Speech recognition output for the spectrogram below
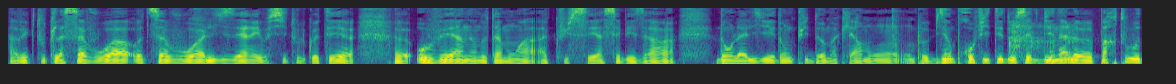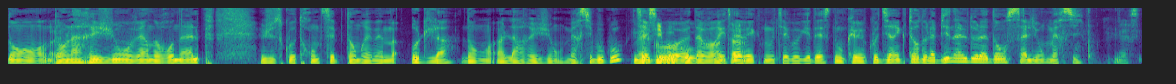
avec toute la Savoie, Haute-Savoie, l'Isère et aussi tout le côté Auvergne, notamment à, à QC, à Cébéza, dans l'Allier, dans le Puy-de-Dôme, à Clermont. On peut bien profiter de cette biennale partout dans, dans la région Auvergne-Rhône-Alpes jusqu'au 30 septembre et même au-delà dans la région. Merci beaucoup, Thiago, d'avoir été avec nous, Thiago Guedes, donc co-directeur de la Biennale de la danse à Lyon. Merci. Merci.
